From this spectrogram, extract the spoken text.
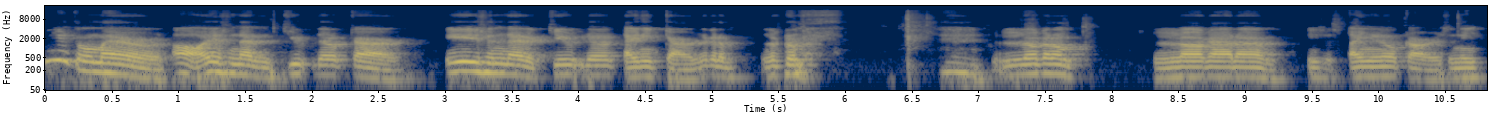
vehicle mode. Oh, isn't that a cute little car? Isn't that a cute little tiny car? Look at him. Look at him. Look at him. Look at him. He's a tiny little car, isn't he?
